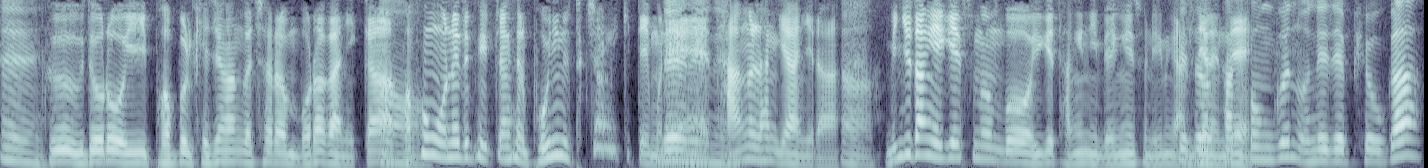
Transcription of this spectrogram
네. 그 의도로 이 법을 개정한 것처럼 몰아가니까 어. 박홍구 원내대표 입장에서는 본인을 특정했기 때문에 네네네. 당을 한 게 아니라 어. 민주당 얘기했으면 뭐 이게 당연히 명예훼손이 안 그래서 되는데 박홍근 원내대표가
